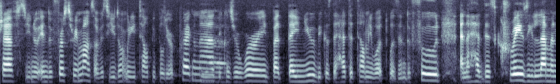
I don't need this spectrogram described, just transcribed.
chefs. You know, in the first three months, obviously, you don't really tell people you're pregnant Yeah. because you're worried, but they knew because they had to tell me what was in the food. And I had this crazy lemon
